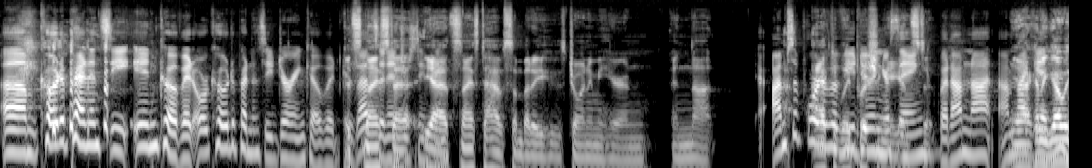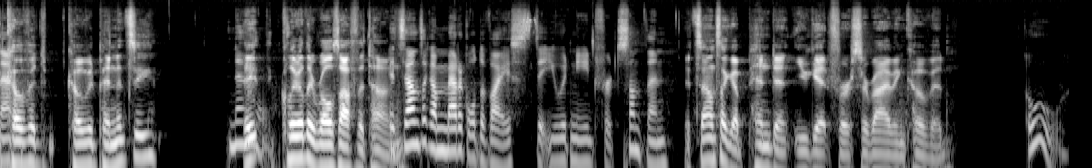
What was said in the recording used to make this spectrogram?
Um, codependency in COVID or codependency during COVID because that's nice an to interesting yeah, thing. it's nice to have somebody who's joining me here and and not I'm supportive of you doing your thing, it. but I'm not. I'm You're not not going to go with that. COVID COVID pendency. No, It clearly rolls off the tongue. it sounds like a medical device that you would need for something. It sounds like a pendant you get for surviving COVID. Ooh,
